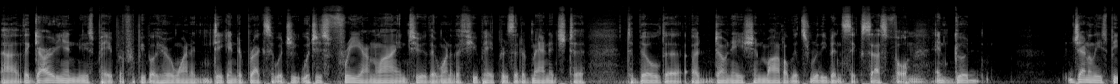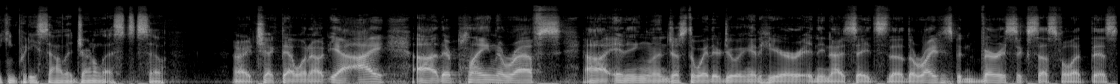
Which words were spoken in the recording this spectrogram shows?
uh, the Guardian newspaper for people here who want to dig into Brexit, which, which is free online too. They're one of the few papers that have managed to to build a, a donation model that's really been successful and good, generally speaking, pretty solid journalists. So. All right, check that one out. Yeah, I uh, they're playing the refs uh, in England just the way they're doing it here in the United States. The the right has been very successful at this.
